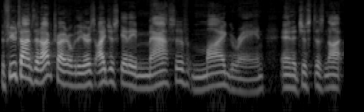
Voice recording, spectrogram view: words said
The few times that I've tried over the years, I just get a massive migraine, and it just does not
